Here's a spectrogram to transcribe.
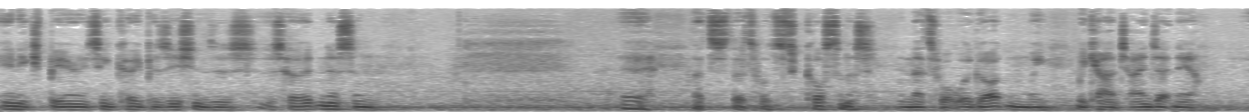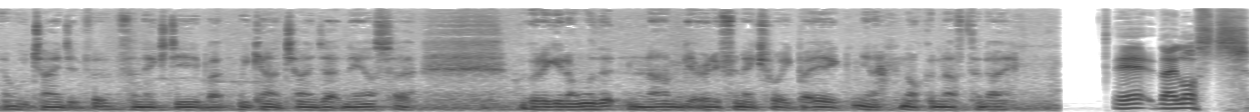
inexperience in key positions is, is hurting us, and yeah, that's that's what's costing us, and that's what we've got, and we, we can't change that now. And we'll change it for, for next year, but we can't change that now. So we've got to get on with it and um, get ready for next week. But yeah, you know, not good enough today. Yeah, they lost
